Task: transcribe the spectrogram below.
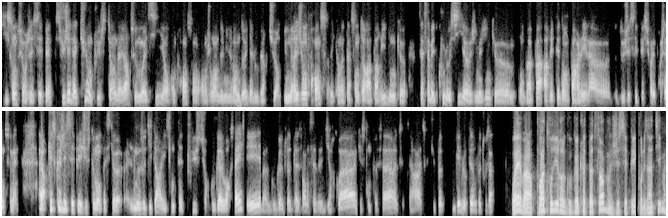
qui sont sur GCP. Sujet d'actu en plus, tiens, d'ailleurs, ce mois-ci en, en, France, en, en, juin 2022, il y a l'ouverture d'une région France avec un data center à Paris. Donc euh, ça, ça va être cool aussi. J'imagine qu'on va pas arrêter d'en parler là de GCP sur les prochaines semaines. Alors, qu'est-ce que GCP justement? Parce que nos auditeurs, ils sont peut-être plus sur Google Workspace et bah, Google Cloud Platform, ça veut dire quoi? Qu'est-ce qu'on peut faire, etc. Est-ce que tu peux développer un peu tout ça? Ouais, bah alors pour introduire Google Cloud Platform, GCP pour les intimes,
